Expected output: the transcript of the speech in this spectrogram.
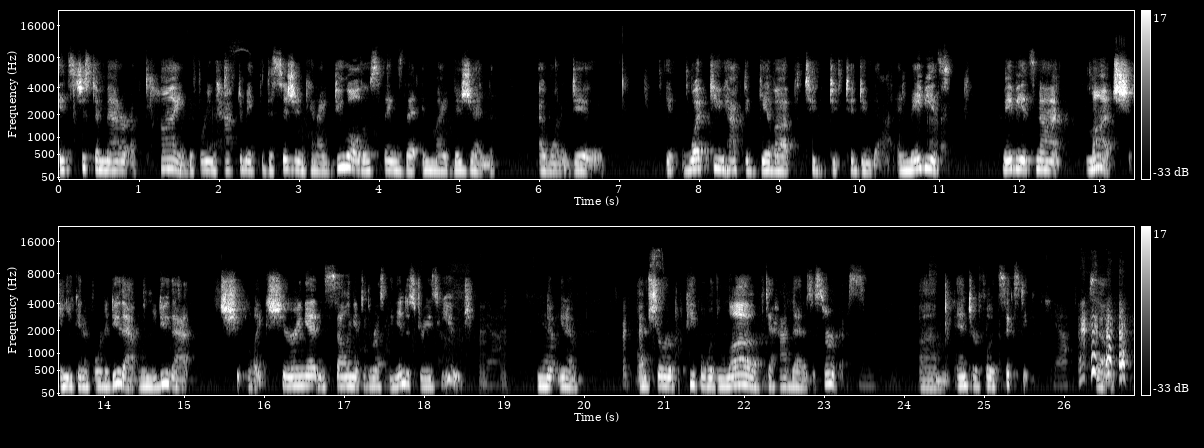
it's just a matter of time before you have to make the decision can i do all those things that in my vision i want to do? It, what do you have to give up to do, to do that? And maybe it's maybe it's not much and you can afford to do that when you do that sh- like sharing it and selling it to the rest of the industry is huge Yeah. No- you know but i'm sure people would love to have that as a service um, enter float 60 Yeah. So-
